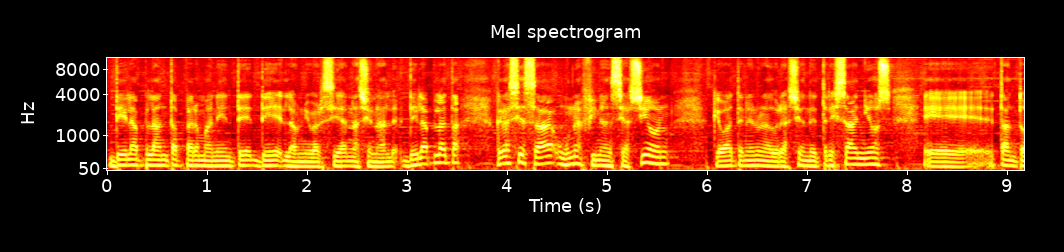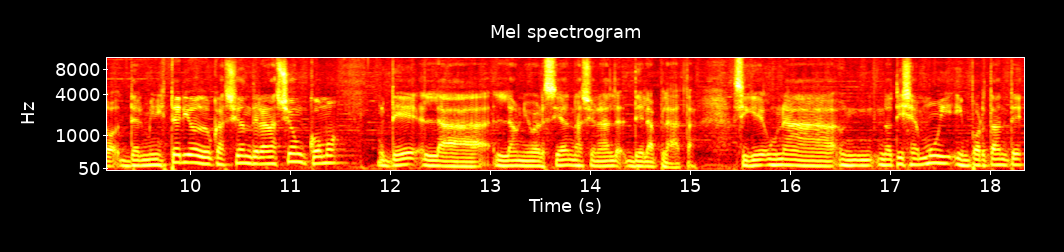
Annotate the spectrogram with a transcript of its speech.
de la planta permanente de la Universidad Nacional de La Plata, gracias a una financiación que va a tener una duración de tres años, eh, tanto del Ministerio de Educación de la Nación como de la, Universidad Nacional de La Plata. Así que una, noticia muy importante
